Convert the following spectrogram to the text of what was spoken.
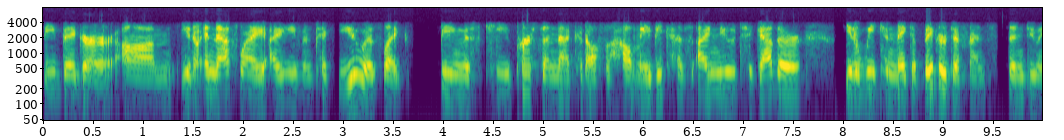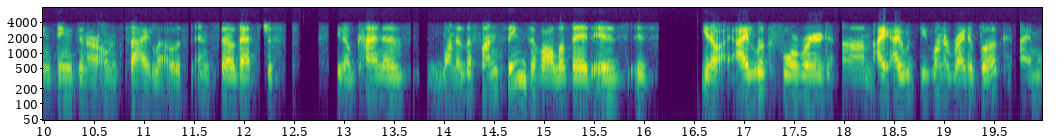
be bigger, um, you know, and that's why I even picked you as like being this key person that could also help me because I knew together, you know, we can make a bigger difference than doing things in our own silos. And so that's just, you know, kind of one of the fun things of all of it is is you know, I look forward. Um, I, I do want to write a book. I'm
